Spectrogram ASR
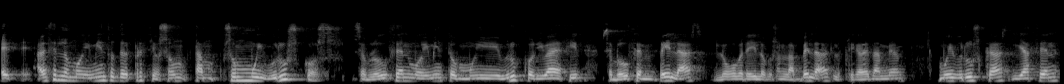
eh, a veces los movimientos del precio son, son muy bruscos, se producen movimientos muy bruscos, iba a decir, se producen velas, luego veréis lo que son las velas, lo explicaré también, muy bruscas y hacen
